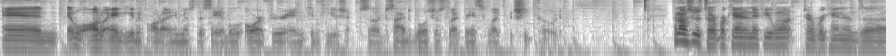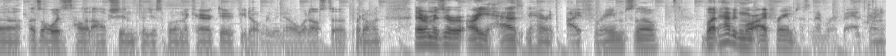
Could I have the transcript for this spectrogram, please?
and it will auto aim even if auto aim is disabled or if you're in confusion. So Decide's Will is just like basically like a cheat code. You can also use Turbo Cannon if you want. Turbo Cannon's uh, is always a solid option to just put on a character if you don't really know what else to put on. Nevermind Zero already has inherent iframes though, but having more iframes is never a bad thing.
